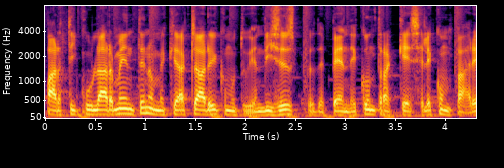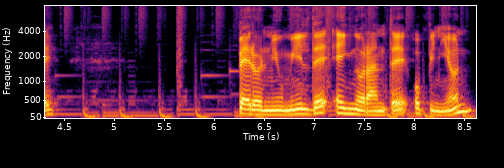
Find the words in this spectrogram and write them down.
particularmente no me queda claro y como tú bien dices, pues depende contra qué se le compare, pero en mi humilde e ignorante opinión,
